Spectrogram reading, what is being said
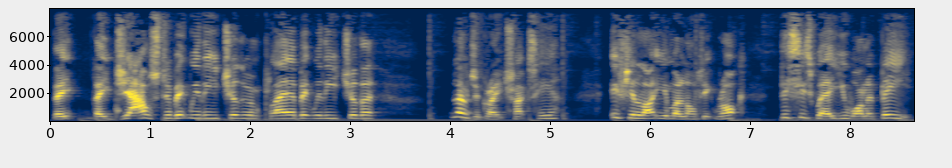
they they joust a bit with each other and play a bit with each other. Loads of great tracks here. If you like your melodic rock, this is where you want to be.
